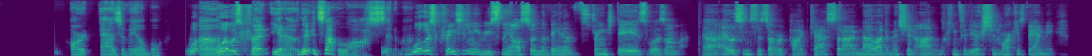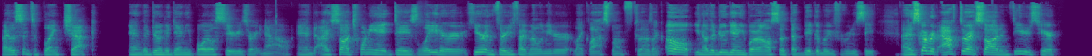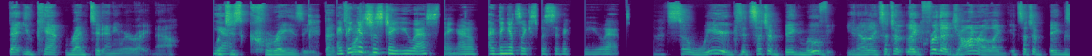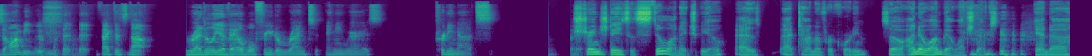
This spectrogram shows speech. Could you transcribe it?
aren't as available. What, Um, what was cra- but you know, there, it's not lost cinema. What was crazy to me recently, also in the vein of Strange Days, was um uh, I listened to this other podcast that I'm not allowed to mention on Looking for the Ocean. Mark has banned me, but I listened to Blank Check, and they're doing a Danny Boyle series right now. And I saw 28 Days Later here in 35 millimeter like last month because I was like, oh, you know, they're doing Danny Boyle. Also, that'd be a good movie for me to see. And I discovered after I saw it in theaters here that you can't rent it anywhere right now, which Yeah. is crazy. That I think 20 it's just a US thing. I don't I think it's like specific to the US. That's so weird because it's such a big movie, you know, like such a like for that genre, like it's such a big zombie movie that that the fact that it's not readily available for you to rent anywhere is pretty nuts. But- Strange Days is still on HBO as at time of recording. So I know I'm gonna watch next. and uh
